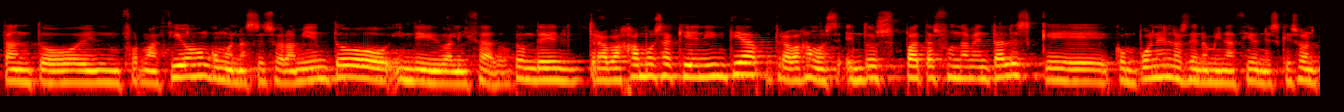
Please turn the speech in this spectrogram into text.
tanto en formación como en asesoramiento individualizado. Donde trabajamos aquí en Intia, trabajamos en dos patas fundamentales que componen las denominaciones, que son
